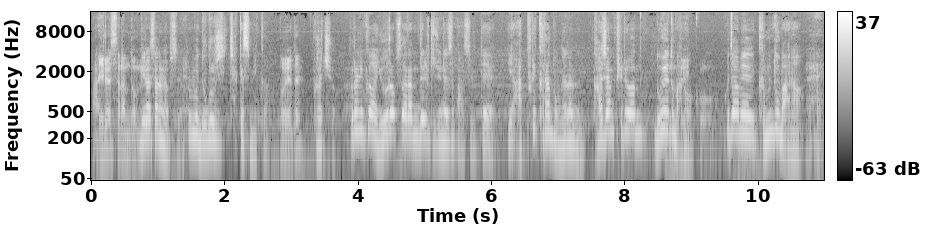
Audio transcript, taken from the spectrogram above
아 일할 사람도 없는 일할 사람이 없어요. 네. 그러면 누굴 찾겠습니까? 노예들? 그렇죠. 그러니까 유럽 사람들 기준에서 봤을 때 이 아프리카라는 동네는 가장 필요한 노예도. 있고. 그 다음에 금도 많아. 네.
